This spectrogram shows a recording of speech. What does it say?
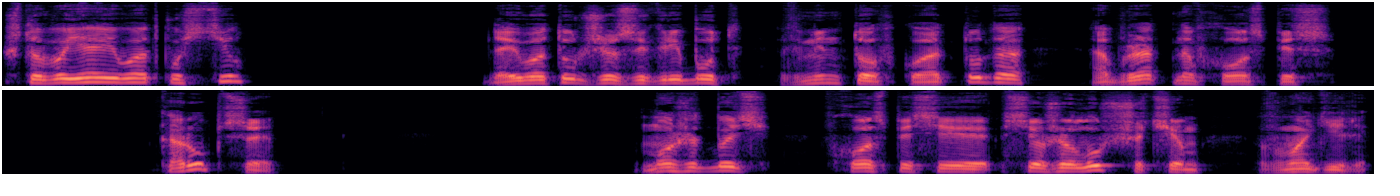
Чтобы я его отпустил? Да его тут же загребут в ментовку, оттуда обратно в хоспис. Коррупция. Может быть, в хосписе все же лучше, чем в могиле?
